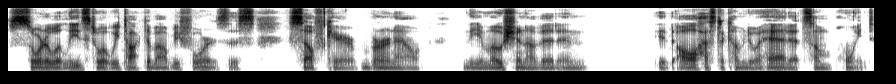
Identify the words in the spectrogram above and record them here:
sort of what leads to what we talked about before is this self care, burnout, the emotion of it, and it all has to come to a head at some point.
